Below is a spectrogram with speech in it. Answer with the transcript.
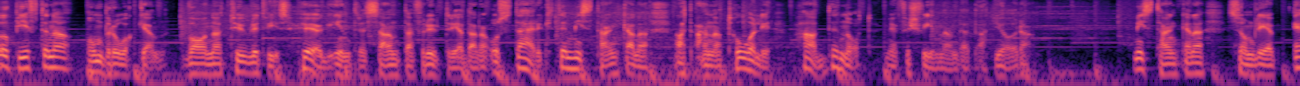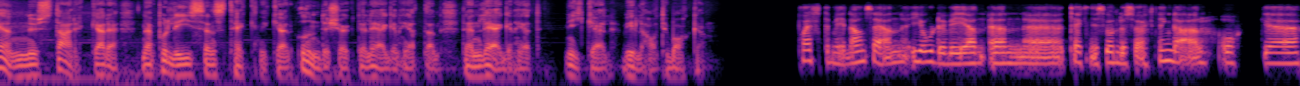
Uppgifterna om bråken var naturligtvis högintressanta för utredarna och stärkte misstankarna att Anatoli hade något med försvinnandet att göra. Misstankarna som blev ännu starkare när polisens tekniker undersökte lägenheten, den lägenhet Mikael ville ha tillbaka. På eftermiddagen sen gjorde vi en, en eh, teknisk undersökning där och eh,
